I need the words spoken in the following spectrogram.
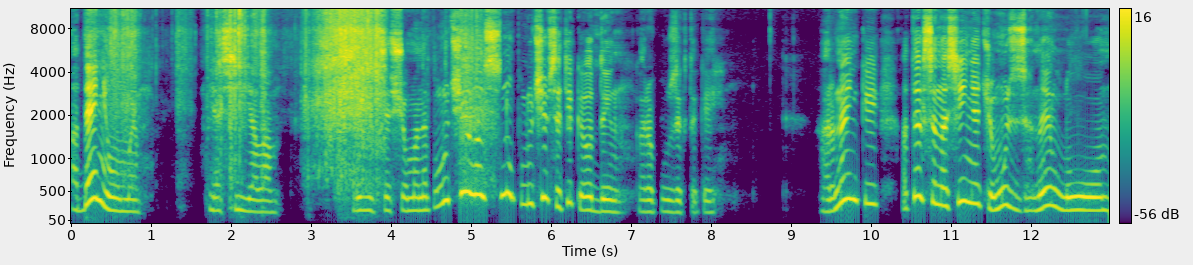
аденіуми я сіяла. Дивіться, що в мене вийшло. Ну, получився тільки один карапузик такий гарненький, а те все насіння чомусь згнило.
